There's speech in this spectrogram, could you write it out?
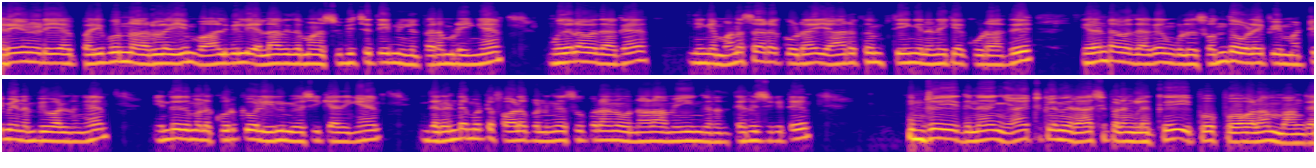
இறைவனுடைய பரிபூர்ண அருளையும் வாழ்வில் எல்லா விதமான சுபிச்சத்தையும் நீங்கள் பெற முடியுங்க. முதலாவதாக நீங்க மனசார கூட யாருக்கும் தீங்கு நினைக்க கூடாது இரண்டாவதாக உங்களது சொந்த உழைப்பை மட்டுமே நம்பி வாழுங்க. எந்த விதமான குறுக்கு வழியிலும் யோசிக்காதீங்க. இந்த ரெண்டை மட்டும் ஃபாலோ பண்ணுங்க. சூப்பரான ஒரு நாள் அமையுங்கிறத தெரிஞ்சுக்கிட்டு இன்றைய தின ஞாயிற்றுக்கிழமை ராசி பலன்களுக்கு இப்போ போகலாம். வாங்க.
